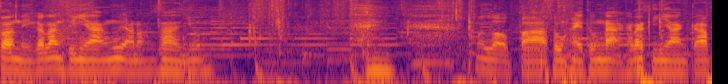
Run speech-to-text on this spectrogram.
ตอนนี้กำลังสิยางมือเนาะสายยุ่มมาหล่อปลาตรงไห้ตรงหน้ากำลังสิยางกลับ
